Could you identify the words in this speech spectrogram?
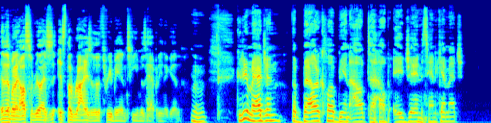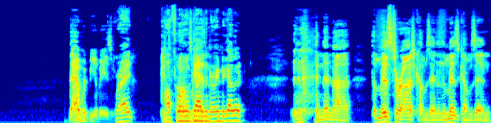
And then what I also realize is it's the rise of the three man team is happening again. hmm Could you imagine the Balor Club being out to help AJ in his handicap match? That would be amazing. Right? Could- All four of oh, those guys in the ring together. and then uh, the Miztourage comes in, and the Miz comes in,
